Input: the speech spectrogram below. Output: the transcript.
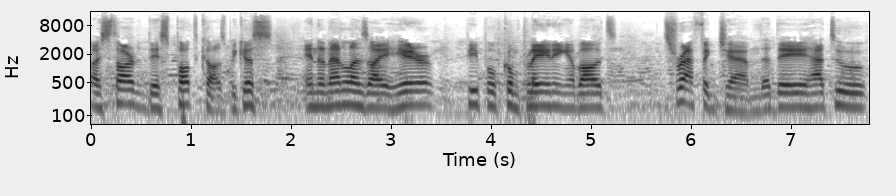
I started this podcast because in the Netherlands I hear people complaining about traffic jam that they had to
